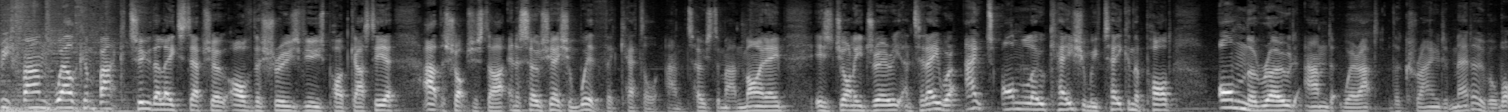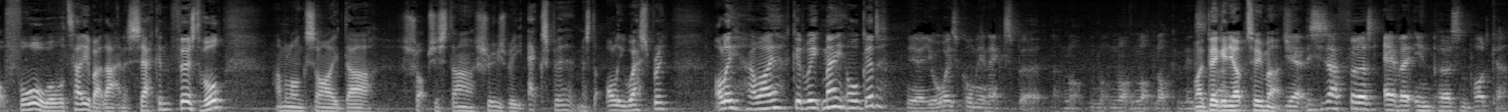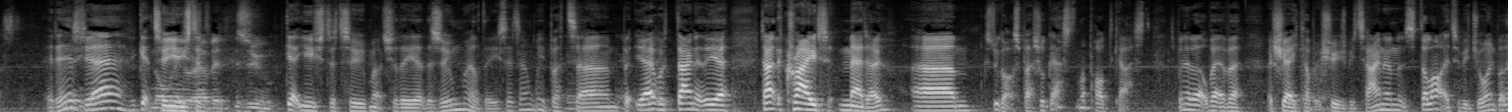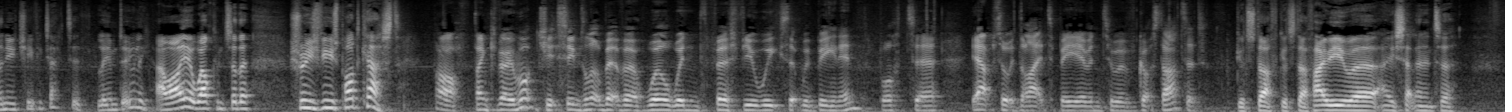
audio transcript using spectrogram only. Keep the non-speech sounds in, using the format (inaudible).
Shrewsbury fans, welcome back to the latest episode of the Shrews Views podcast here at the Shropshire Star in association with the Kettle and Toaster Man. My name is Jonny Drury, and today we're out on location. We've taken the pod on the road and we're at the Croud Meadow. But what for? Well, we'll tell you about that in a second. First of all, I'm alongside our Shropshire Star Shrewsbury expert, Mr. Ollie Westbury. Ollie, how are you? Good week, mate? All good? Yeah, you always call me an expert. I'm not, not, not, not, not convinced. Am I bigging you up too much? Yeah, this is our first ever in-person podcast. It is, There yeah. You get too Normally used we're to over Zoom. get used to too much of the uh, the Zoom world these days, don't we? But Yeah, um, yeah, but yeah, yeah. we're down at the uh, down at the Croud Meadow because we've got a special guest on the podcast. It's been a little bit of a, a shake up at Shrewsbury Town, and it's delighted to be joined by the new chief executive, Liam Dooley. How are you? Welcome to the Shrews Views podcast. Oh, thank you very much. It seems a little bit of a whirlwind first few weeks that we've been in, but uh, yeah, absolutely delighted to be here and to have got started. Good stuff, good stuff. How are you? Uh, how are you settling into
